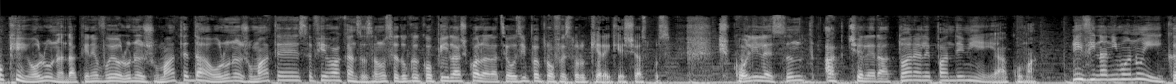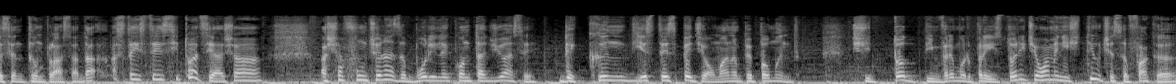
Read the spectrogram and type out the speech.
ok, o lună. Dacă e nevoie o lună jumate, da, o lună jumate să fie vacanță, să nu se ducă copiii la școală. L-ați auzit pe profesorul Cherecheș ce a spus. Școlile sunt acceleratoare ale pandemiei acum. Nu-i vina nimănui că se întâmplă asta, dar asta este situația, așa, așa funcționează bolile contagioase, de când este specia umană pe pământ. Și tot din vremuri preistorice, oamenii știu ce să facă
